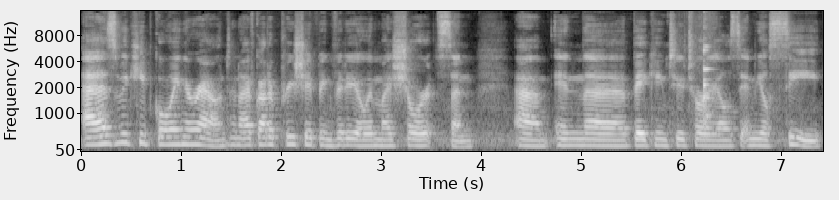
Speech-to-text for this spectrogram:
as we keep going around, and I've got a pre-shaping video in my shorts and um, in the baking tutorials, and you'll see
